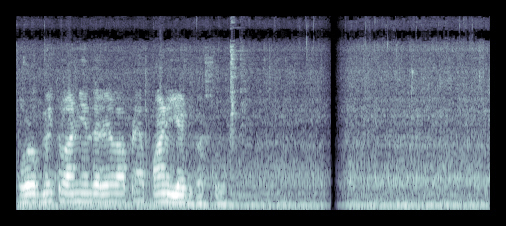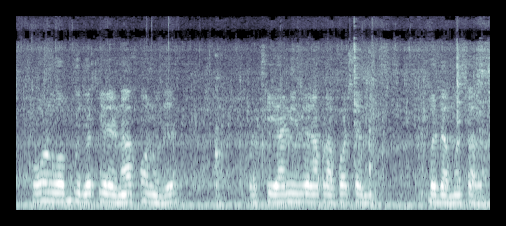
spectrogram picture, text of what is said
થોડુંક મિત્રો આની અંદર આપણે પાણી એડ કરશું. થોડું અમથું જ અત્યારે નાખવાનું છે. પછી આની અંદર આપણા પડશે બધા મસાલા.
